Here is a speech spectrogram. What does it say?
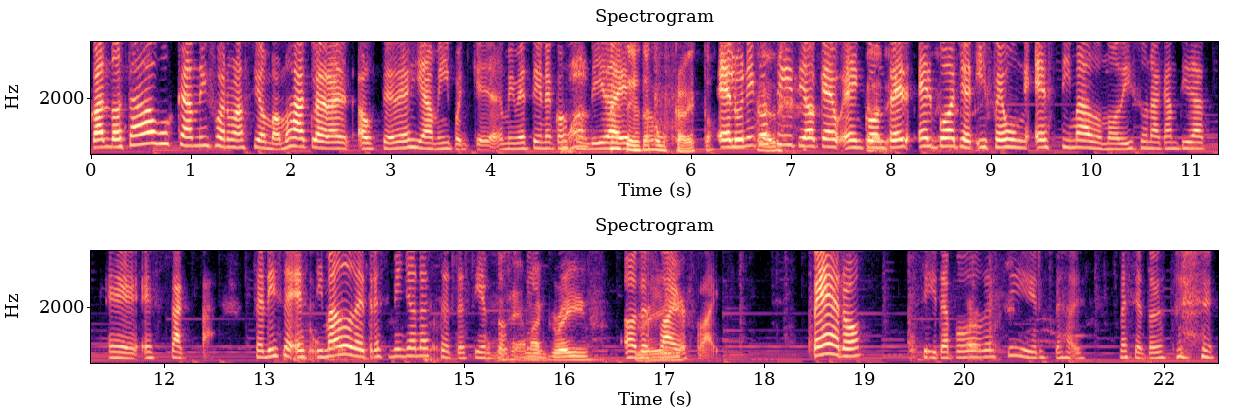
Cuando estaba buscando información, vamos a aclarar a ustedes y a mí, porque a mí me tiene confundida esto. Yo tengo que buscar esto. El único Espérate. sitio que encontré el budget y fue un estimado, no dice una cantidad eh, exacta. Se dice estimado de buscar. 3.700.000 ¿Cómo se llama? Grave. of the Grave. Fireflies. Pero, sí te puedo decir, deja- me siento que estoy,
